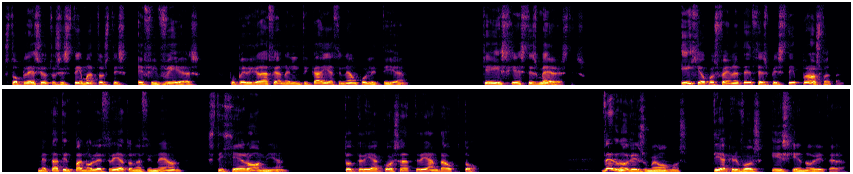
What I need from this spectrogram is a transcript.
στο πλαίσιο του συστήματος της εφηβείας που περιγράφει αναλυτικά η Αθηναίων Πολιτεία και ίσχυες στις μέρες της. Είχε όπως φαίνεται θεσπιστεί πρόσφατα μετά την πανολεθρία των Αθηναίων στη Χερόνια το 338. Δεν γνωρίζουμε όμως τι ακριβώς ίσχυε νωρίτερα.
